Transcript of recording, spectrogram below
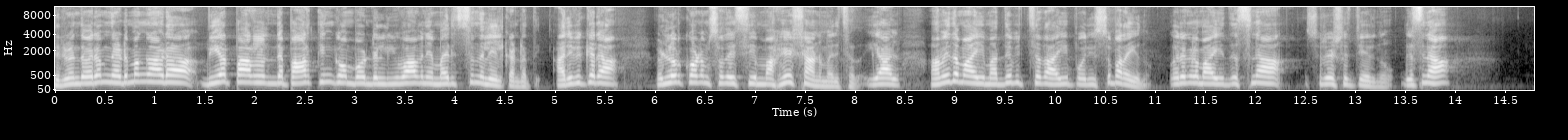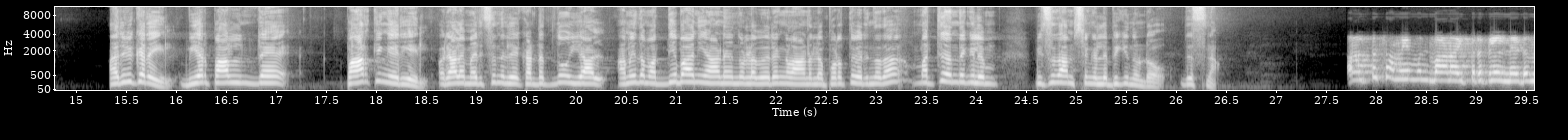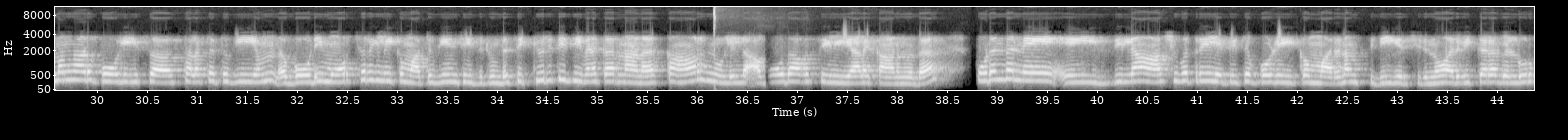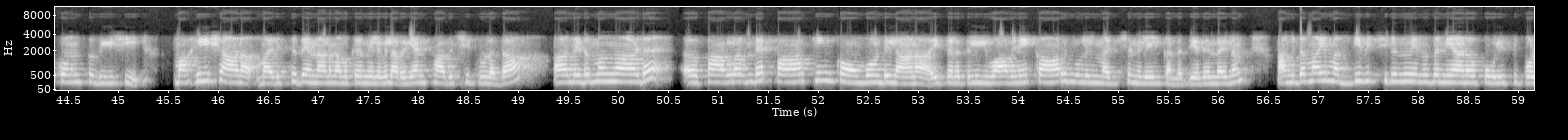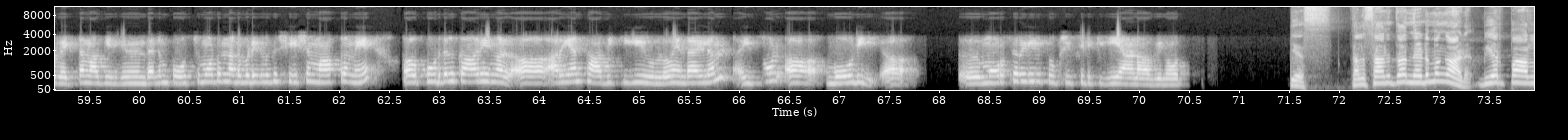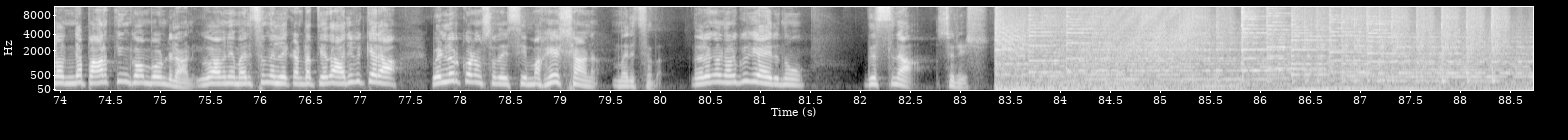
Thiruvananthapuram Nedumangad beer പാർലറിന്റെ parking കോമ്പൗണ്ടിൽ യുവാവിനെ മരിച്ച നിലയിൽ കണ്ടെത്തി. അരുവിക്കര വെള്ളൂർക്കോണം സ്വദേശി മഹേഷാണ് മരിച്ചത്. ഇയാൾ അമിതമായി മദ്യപിച്ചതായി പോലീസ് പറയുന്നു. വിവരങ്ങളുമായി ദിസ്ന സുരേഷ് ചേരുന്നു. ദിസ്ന അരുവിക്കരയിൽ ബിയർ പാർലറിന്റെ പാർക്കിംഗ് ഏരിയയിൽ ഒരാളെ മരിച്ച നിലയിൽ കണ്ടെത്തുന്നു. ഇയാൾ അമിത മദ്യപാനിയാണ് എന്നുള്ള വിവരങ്ങളാണല്ലോ പുറത്തു വരുന്നത് മറ്റെന്തെങ്കിലും വിശദാംശങ്ങൾ ലഭിക്കുന്നുണ്ടോ? ദിസ്ന. അല്പസമയം മുൻപാണ് ഇത്തരത്തിൽ നെടുമങ്ങാട് പോലീസ് സ്ഥലത്തെത്തുകയും ബോഡി മോർച്ചറിയിലേക്ക് മാറ്റുകയും ചെയ്തിട്ടുണ്ട്. സെക്യൂരിറ്റി ജീവനക്കാരനാണ് കാറിനുള്ളിൽ അബോധാവസ്ഥയിൽ ഇയാളെ കാണുന്നത്. ഉടൻ തന്നെ ഈ ജില്ലാ ആശുപത്രിയിൽ എത്തിച്ചപ്പോഴേക്കും മരണം സ്ഥിരീകരിച്ചിരുന്നു. അരുവിക്കര വെള്ളൂർക്കോണം സ്വദേശി മഹേഷ് ആണ് മരിച്ചത് എന്നാണ് നമുക്ക് നിലവിൽ അറിയാൻ സാധിച്ചിട്ടുള്ളത്. നെടുമങ്ങാട് പാർലറിന്റെ പാർക്കിംഗ് കോമ്പൗണ്ടിലാണ് ഇത്തരത്തിൽ യുവാവിനെ കാറിനുള്ളിൽ മരിച്ച നിലയിൽ കണ്ടെത്തിയത്. എന്തായാലും അമിതമായി മദ്യപിച്ചിരുന്നു എന്ന് തന്നെയാണ് പോലീസ് ഇപ്പോൾ വ്യക്തമാക്കിയിരിക്കുന്നത്. എന്തായാലും പോസ്റ്റ്മോർട്ടം നടപടികൾക്ക് ശേഷം മാത്രമേ കൂടുതൽ കാര്യങ്ങൾ അറിയാൻ സാധിക്കുകയുള്ളൂ. എന്തായാലും ഇപ്പോൾ ബോഡി മോർച്ചറിയിൽ സൂക്ഷിച്ചിരിക്കുകയാണ് വിനോദ്. യെസ് തലസ്ഥാനത്ത് നെടുമങ്ങാട് ബിയർ പാർലറിന്റെ പാർക്കിംഗ് കോമ്പൗണ്ടിലാണ് യുവാവിനെ മരിച്ച നിലയിൽ കണ്ടെത്തിയത് അരുവിക്കര വെള്ളൂർക്കോണം സ്വദേശി മഹേഷാണ് മരിച്ചത്. വിവരങ്ങൾ നൽകുകയായിരുന്നു ദിസ്ന സുരേഷ്.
